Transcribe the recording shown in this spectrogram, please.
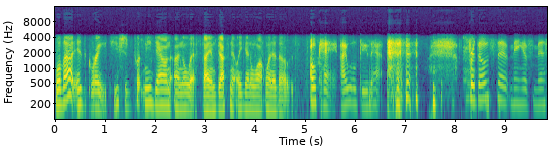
Well, that is great. You should put me down on the list. I am definitely going to want one of those. Okay, I will do that. For those that may have missed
